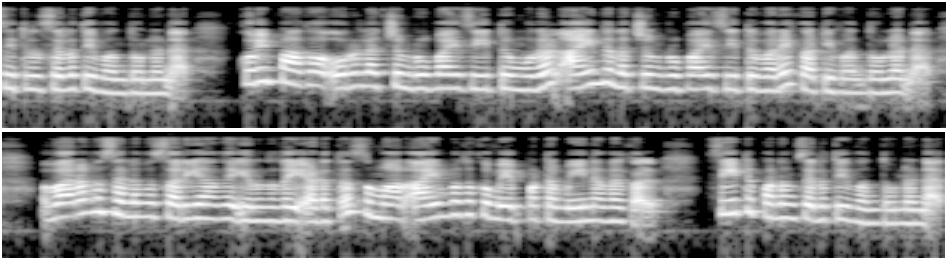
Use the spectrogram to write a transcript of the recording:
சீட்டில் செலுத்தி வந்துள்ளனர். குறிப்பாக ஒரு லட்சம் ரூபாய் சீட்டு முதல் ஐந்து லட்சம் ரூபாய் சீட்டு வரை கட்டி வந்துள்ளனர். வரவு செலவு சரியாக இருந்ததை அடுத்து சுமார் ஐம்பதுக்கும் மேற்பட்ட மீனவர்கள் சீட்டு பணம் செலுத்தி வந்துள்ளனர்.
